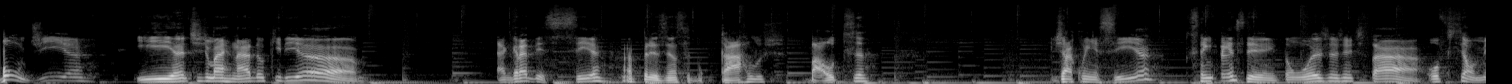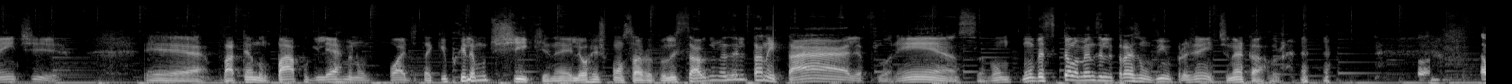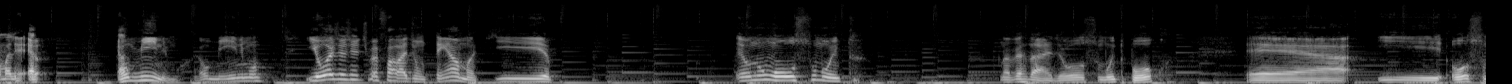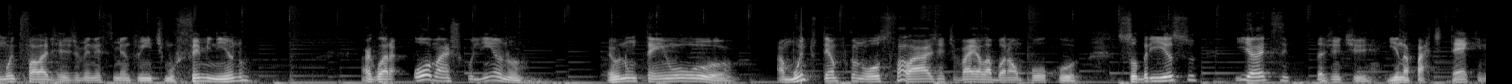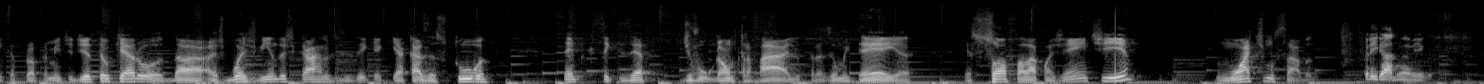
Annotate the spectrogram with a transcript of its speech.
bom dia. E antes de mais nada, eu queria agradecer a presença do Carlos Baltzer. Já conhecia, sem conhecer. Então hoje a gente está oficialmente é, batendo um papo. O Guilherme não pode estar aqui porque ele é muito chique, né? Ele é o responsável pelos sábados, mas ele está na Itália, Florença. Vamos, vamos ver se pelo menos ele traz um vinho pra gente, né, Carlos? Dá uma é, é, é o mínimo, é o mínimo. E hoje a gente vai falar de um tema que eu não ouço muito. Na verdade, eu ouço muito pouco. É, e ouço muito falar de rejuvenescimento íntimo feminino. Agora, o masculino, eu não tenho. Há muito tempo que eu não ouço falar. A gente vai elaborar um pouco sobre isso. E antes da gente ir na parte técnica propriamente dita, eu quero dar as boas-vindas, Carlos, dizer que aqui a casa é sua. Sempre que você quiser divulgar um trabalho, trazer uma ideia, é só falar com a gente e um ótimo sábado. Obrigado, meu amigo.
